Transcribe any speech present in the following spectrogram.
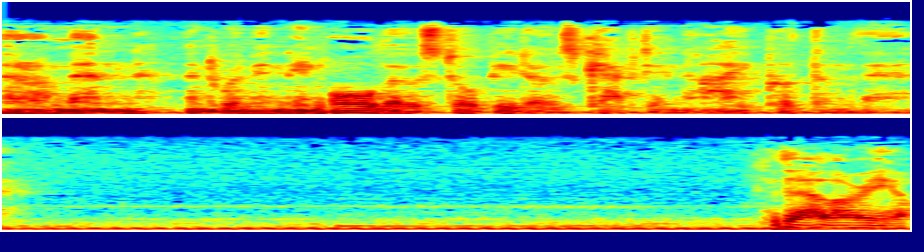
there are men and women in all those torpedoes, Captain. I put them there. Who the hell are you?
